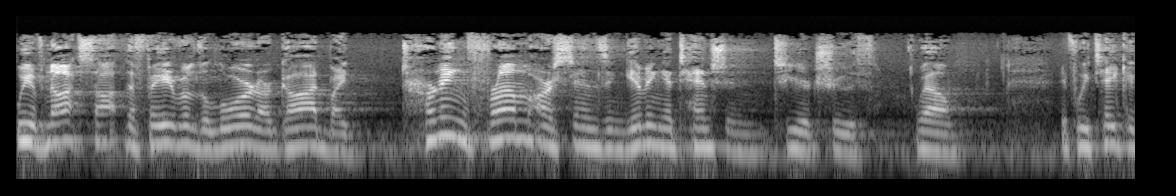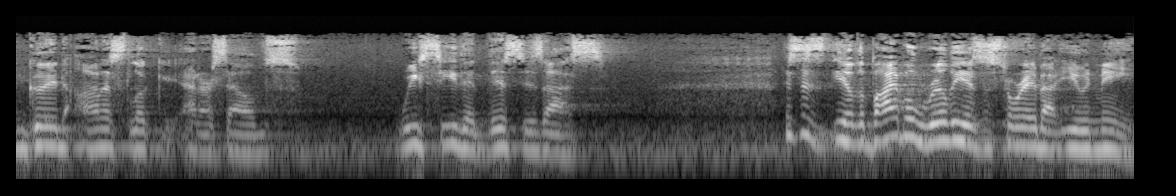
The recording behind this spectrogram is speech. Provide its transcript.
we have not sought the favor of the Lord our God by turning from our sins and giving attention to your truth. Well, if we take a good, honest look at ourselves, we see that this is us. This is, you know, the Bible really is a story about you and me.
